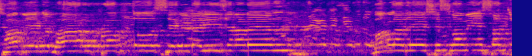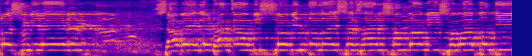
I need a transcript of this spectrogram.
সাবেক ভারপ্রাপ্ত সেক্রেটারি জেনারেল, বাংলাদেশ ইসলামী ছাত্র শিবিরের সাবেক ঢাকা বিশ্ববিদ্যালয় শাখার সংগ্রামী সভাপতি,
